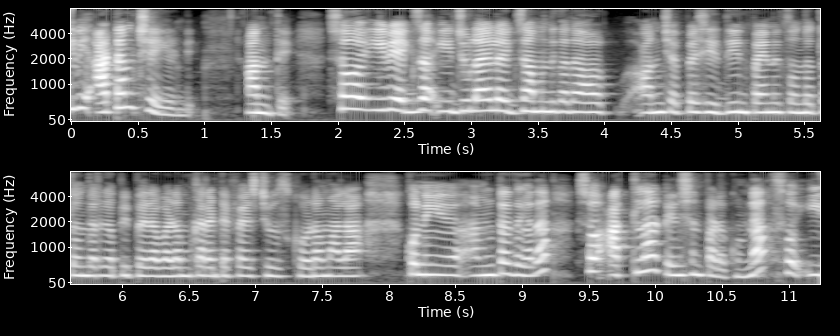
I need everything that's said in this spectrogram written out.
ఇవి అటెంప్ట్ చేయండి. అంతే. సో ఇవి ఎగ్జామ్ ఈ జూలైలో ఎగ్జామ్ ఉంది కదా అని చెప్పేసి దీనిపైన తొందర తొందరగా ప్రిపేర్ అవ్వడం కరెంట్ అఫైర్స్ చూసుకోవడం అలా కొన్ని ఉంటుంది కదా. సో అట్లా టెన్షన్ పడకుండా సో ఈ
